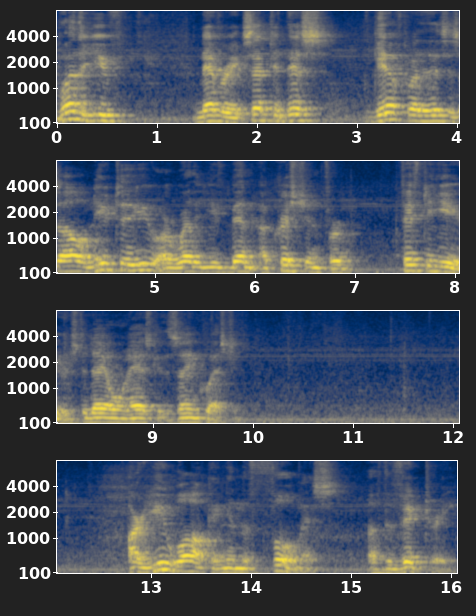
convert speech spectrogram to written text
whether you've never accepted this gift, whether this is all new to you, or whether you've been a Christian for 50 years, today I want to ask you the same question. Are you walking in the fullness of the victory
